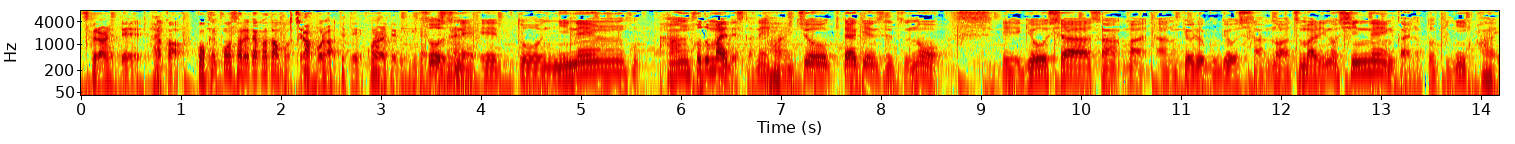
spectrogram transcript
作られて、なんか、ご結婚された方もちらほら出てこられてるみたいですね。そうですね、えーっと2年半ほど前ですかね、はい一応、北谷建設の、えー業者さん、まあ、あの協力業者さんの集まりの新年会の時に、はい。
